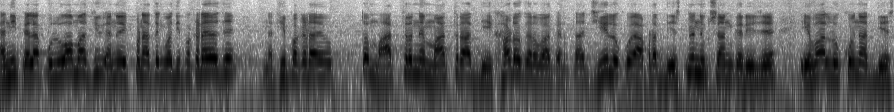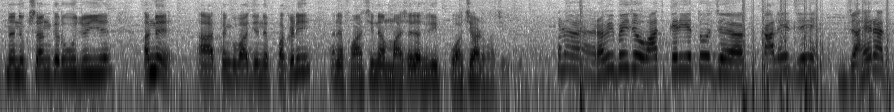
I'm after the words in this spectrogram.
એની પહેલાં પુલવામા થયું, એનો એક પણ આતંકવાદી પકડાયો છે. નથી પકડાયો. તો માત્ર ને માત્ર આ દેખાડો કરવા કરતાં જે લોકોએ આપણા દેશને નુકસાન કર્યું છે, એવા લોકોના દેશને નુકસાન કરવું જોઈએ અને આ આતંકવાદીઓને પકડી અને ફાંસીના માછલા સુધી પહોંચાડવા જોઈએ. પણ રવિભાઈ, જો વાત કરીએ તો જ કાલે જે જાહેરાત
